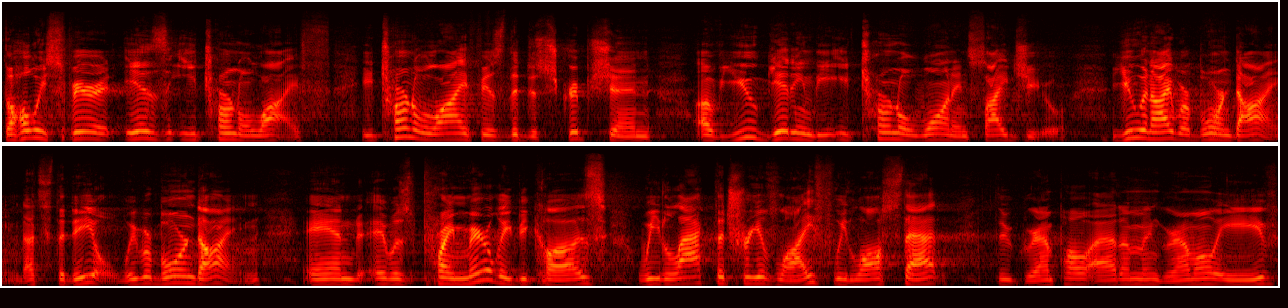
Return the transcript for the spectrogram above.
The Holy Spirit is eternal life. Eternal life is the description of you getting the eternal one inside you. You and I were born dying. That's the deal. We were born dying. And it was primarily because we lacked the tree of life. We lost that through Grandpa Adam and Grandma Eve.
